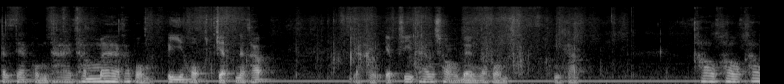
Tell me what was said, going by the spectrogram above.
ตั้งแต่ผมทายถ้ำมาครับผมปี 67 นะครับอยากให้เอฟซีทางช่องเบงครับผมนี่ครับ เข้าเข้าเข้า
